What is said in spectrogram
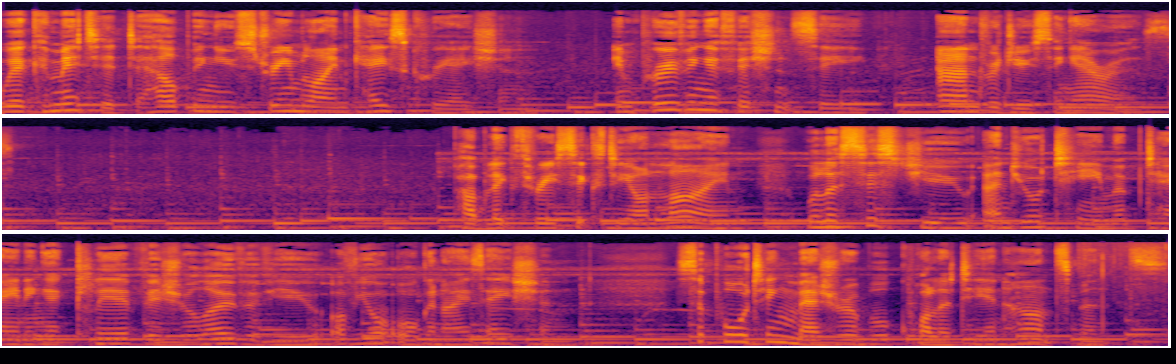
We're committed to helping you streamline case creation, improving efficiency, and reducing errors. Public 360 Online will assist you and your team obtaining a clear visual overview of your organisation, supporting measurable quality enhancements.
